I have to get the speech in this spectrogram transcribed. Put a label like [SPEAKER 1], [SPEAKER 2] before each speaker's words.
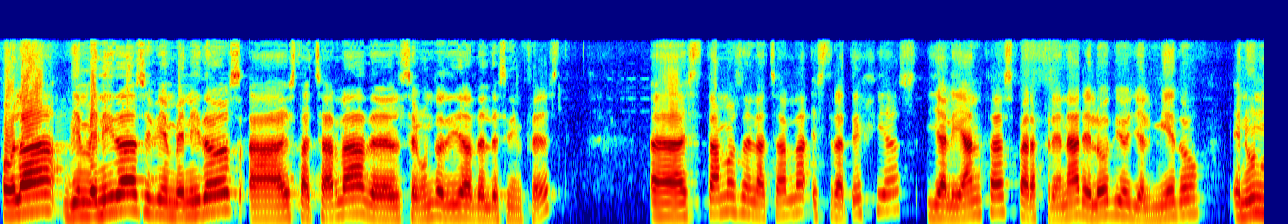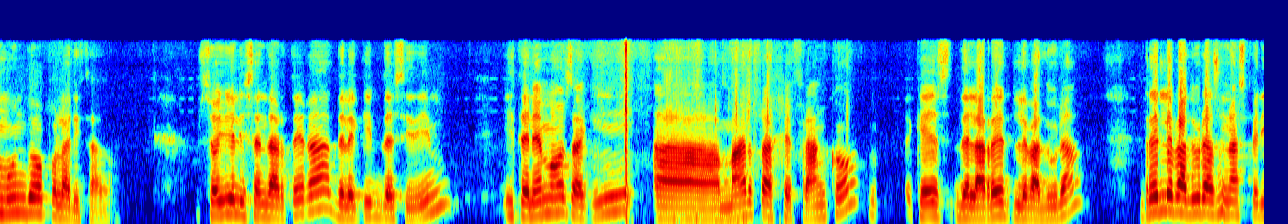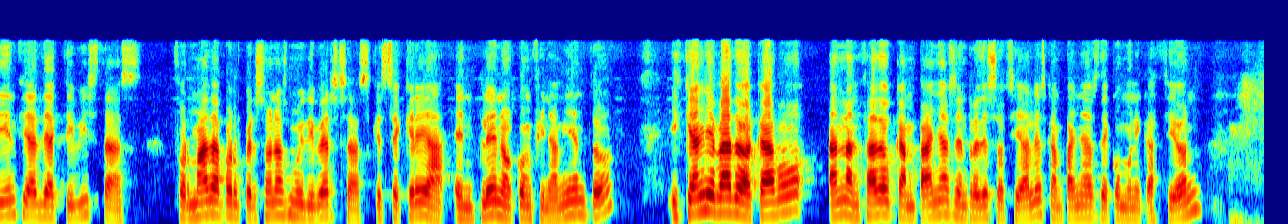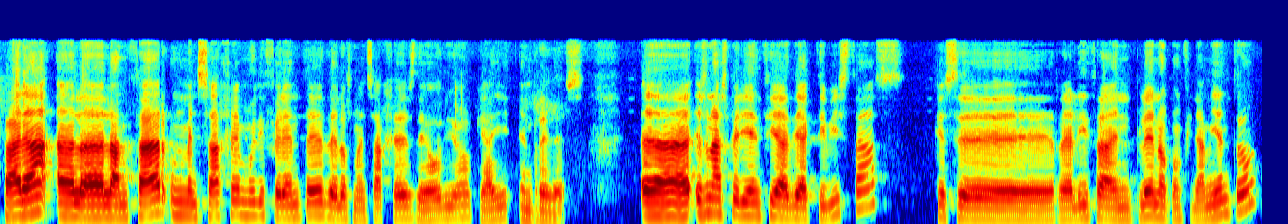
[SPEAKER 1] Hola, bienvenidas y bienvenidos a esta charla del segundo día del Design Fest. Eh, estamos en la charla Estrategias y alianzas para frenar el odio y el miedo en un mundo polarizado. Soy Elisenda Ortega del equipo de SIDIM y tenemos aquí a Marta G. Franco, que es de la Red Levadura. Red Levadura es una experiencia de activistas formada por personas muy diversas que se crea en pleno confinamiento y que han llevado a cabo, han lanzado campañas en redes sociales, campañas de comunicación para eh, lanzar un mensaje muy diferente de los mensajes de odio que hay en redes. Eh, es una experiencia de activistas que se realiza en pleno confinamiento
